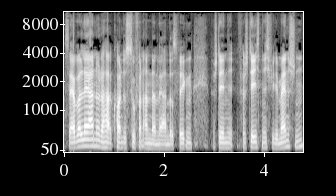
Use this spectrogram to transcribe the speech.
selber lernen oder konntest du von anderen lernen? Deswegen verstehe, verstehe ich nicht, wie die Menschen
